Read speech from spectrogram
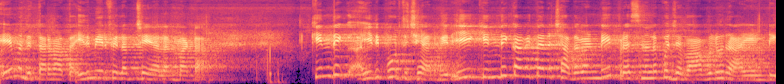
ఏముంది తర్వాత? ఇది మీరు ఫిలప్ చేయాలన్నమాట. కింది ఇది పూర్తి చేయాలి మీరు. ఈ కింది కవితను చదవండి ప్రశ్నలకు జవాబులు రాయండి.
